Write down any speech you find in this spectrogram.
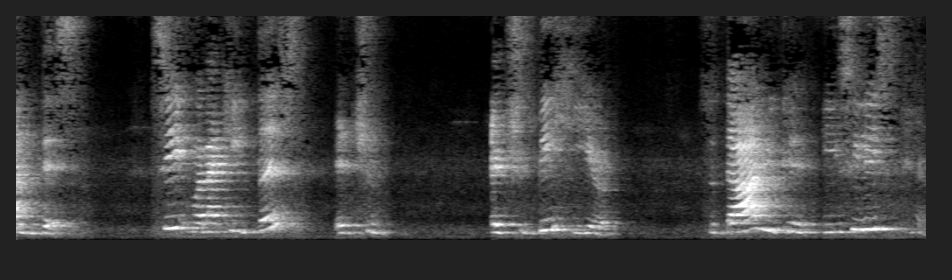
like this. See, when I keep this, it should it should be here. So that you can easily spin.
